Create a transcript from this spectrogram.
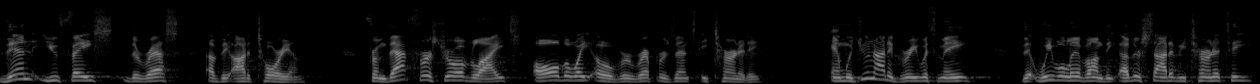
Then you face the rest of the auditorium. From that first row of lights all the way over represents eternity. And would you not agree with me that we will live on the other side of eternity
